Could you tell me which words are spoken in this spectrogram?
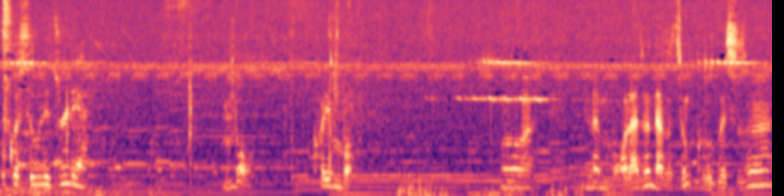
不过手的珠儿链？磨，可以磨。我能磨那种，但是中个个是种，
